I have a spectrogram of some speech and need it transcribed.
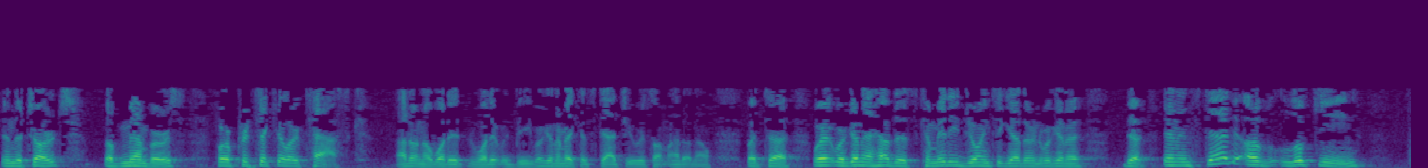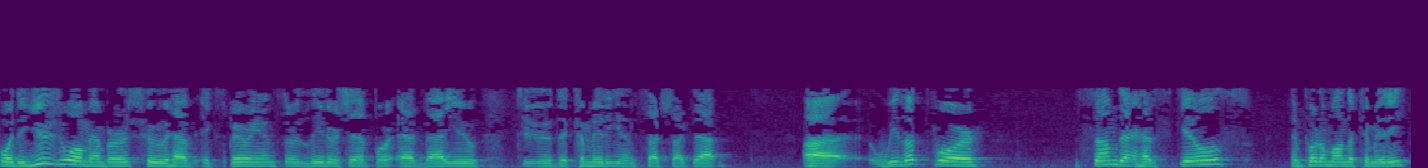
in the church of members for a particular task. I don't know what it what it would be. We're going to make a statue or something. I don't know, but uh, we're we're going to have this committee join together, and we're going to do it. And instead of looking for the usual members who have experience or leadership or add value to the committee and such like that, uh, we look for some that have skills and put them on the committee,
